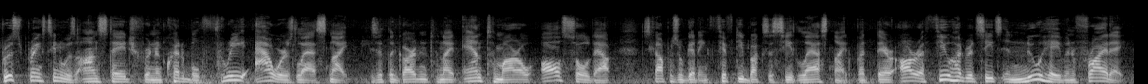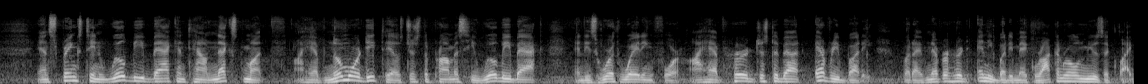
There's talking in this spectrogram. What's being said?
Bruce Springsteen was on stage for an incredible three hours last night. He's at the Garden tonight and tomorrow, all sold out. Scalpers were getting 50 bucks a seat last night, but there are a few hundred seats in New Haven Friday. And Springsteen will be back in town next month. I have no more details, just the promise he will be back, and he's worth waiting for. I have heard just about everybody, but I've never heard anybody make rock and roll music like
